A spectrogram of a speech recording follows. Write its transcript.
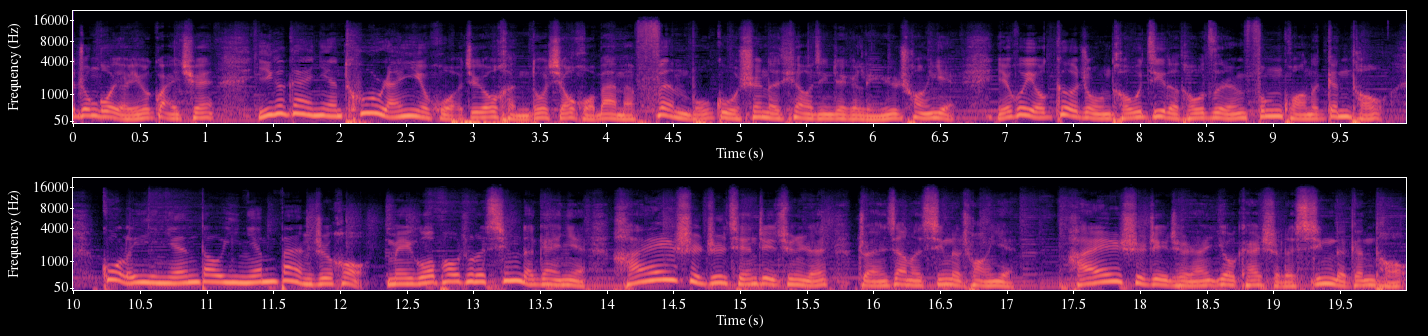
中国有一个怪圈，一个概念突然一火，就有很多小伙伴们奋不顾身地跳进这个领域创业，也会有各种投机的投资人疯狂地跟投。过了一年到一年半之后，美国抛出了新的概念，还是之前这群人转向了新的创业，还是这群人又开始了新的跟投。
